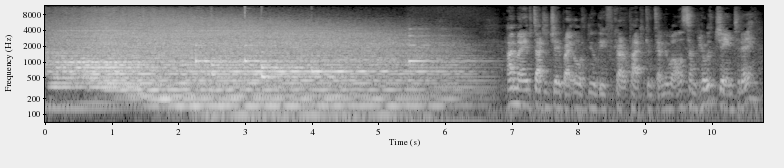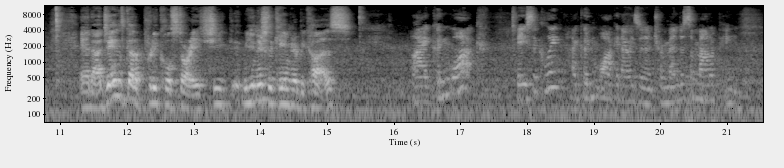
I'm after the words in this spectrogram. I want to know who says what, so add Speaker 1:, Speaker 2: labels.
Speaker 1: Hi, my name is Dr. Jay Brightwell with New Leaf Chiropractic and Family Wellness. I'm here with Jane today. And uh, Jane's got a pretty cool story. She, we initially came here because
Speaker 2: I couldn't walk. Basically, I couldn't walk and I was in a tremendous amount of pain.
